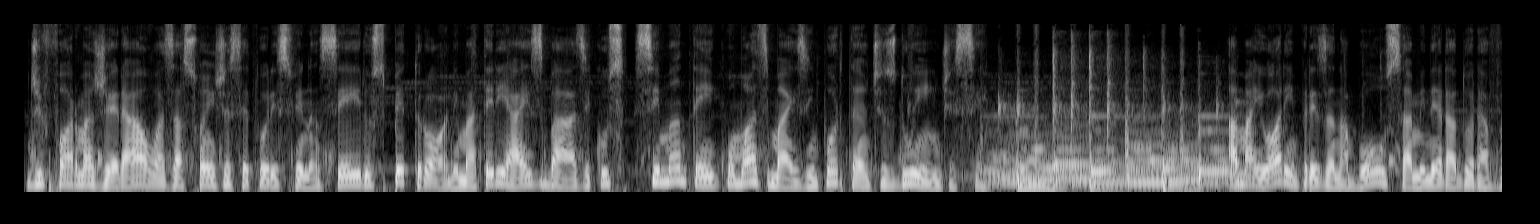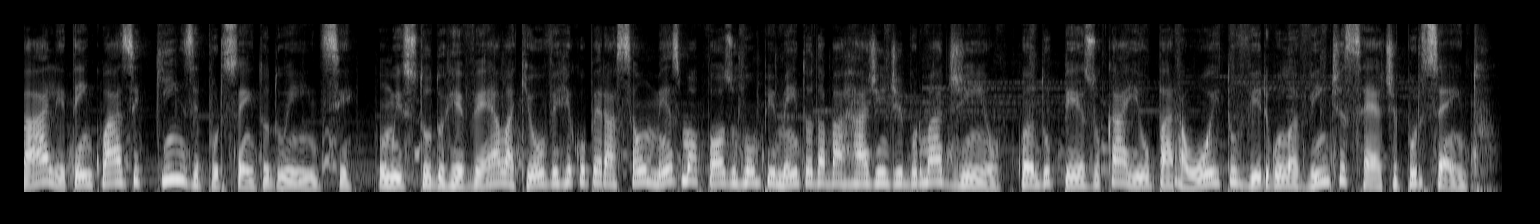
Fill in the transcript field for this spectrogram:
De forma geral, as ações de setores financeiros, petróleo e materiais básicos se mantêm como as mais importantes do índice. A maior empresa na bolsa, a mineradora Vale, tem quase 15% do índice. Um estudo revela que houve recuperação mesmo após o rompimento da barragem de Brumadinho, quando o peso caiu para 8,27%.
